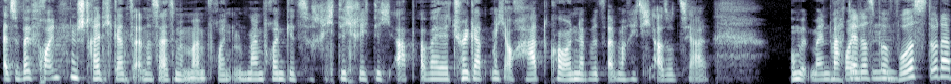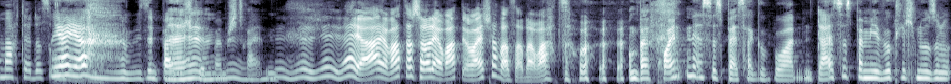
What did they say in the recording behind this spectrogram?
Also bei Freunden streite ich ganz anders als mit meinem Freund. Mit meinem Freund geht's richtig, richtig ab. Aber der triggert mich auch hardcore und da wird's einfach richtig asozial. Und mit meinen macht Freunden. er das bewusst oder macht er das Ja, ja. unbewusst? Wir sind beide schlimm beim Streiten. Ja, ja, er macht das schon, er, macht, er weiß schon, was er da macht. So. Und bei Freunden ist es besser geworden. Da ist es bei mir wirklich nur so,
